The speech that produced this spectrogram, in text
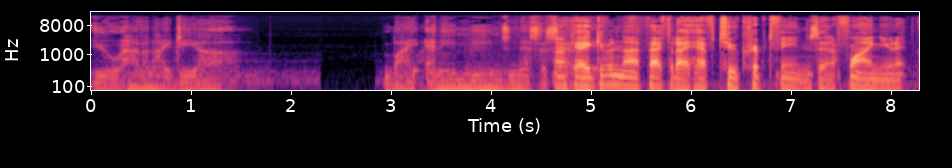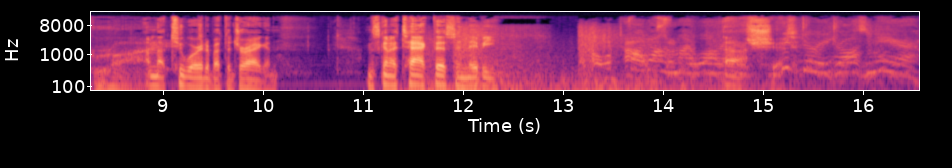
You have an idea? By any means necessary. Okay, given the fact that I have two crypt fiends and a flying unit, Right. I'm not too worried about the dragon. I'm just gonna attack this and maybe. Our town is On under Ah, shit. Victory draws near.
